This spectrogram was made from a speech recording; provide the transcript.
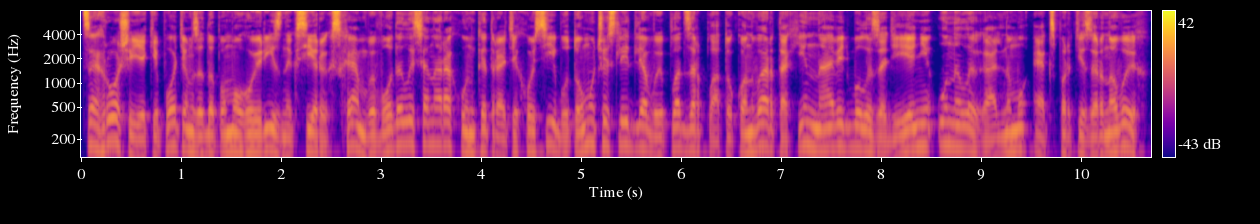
Це гроші, які потім за допомогою різних сірих схем виводилися на рахунки третіх осіб, у тому числі для виплат зарплат у конвертах, і навіть були задіяні у нелегальному експорті зернових.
